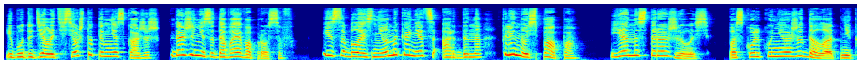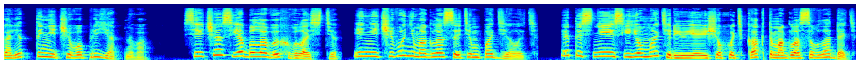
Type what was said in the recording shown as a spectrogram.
и буду делать все, что ты мне скажешь, даже не задавая вопросов. И соблазню, наконец, Ардена, клянусь, папа». Я насторожилась, поскольку не ожидала от Николетты ничего приятного. Сейчас я была в их власти и ничего не могла с этим поделать. Это с ней и с ее матерью я еще хоть как-то могла совладать,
